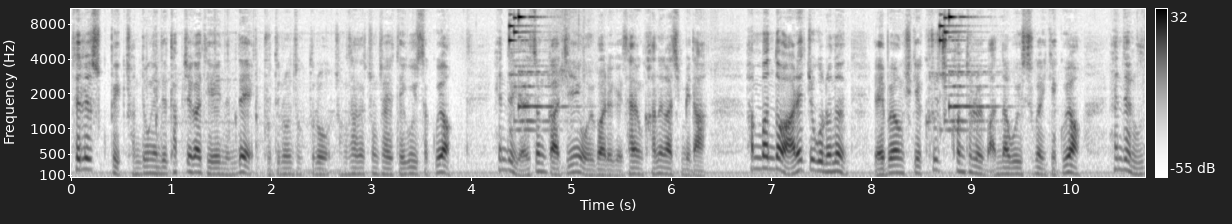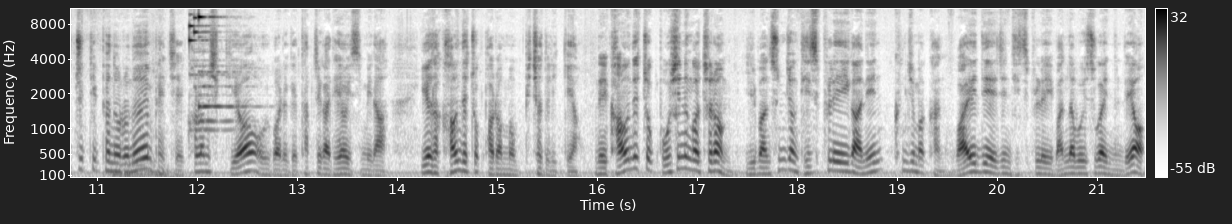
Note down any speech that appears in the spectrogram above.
텔레스코픽 전동 핸들 탑재가 되어 있는데 부드러운 속도로 정상 작동 잘 되고 있었고요. 핸들 열선까지 올바르게 사용 가능하십니다. 한 번 더 아래쪽으로는 레버 형식의 크루즈 컨트롤을 만나볼 수가 있겠고요. 핸들 우측 뒤편으로는 벤츠의 컬럼식 기어 올바르게 탑재가 되어 있습니다. 이어서 가운데 쪽 바로 한번 비춰드릴게요. 네, 가운데 쪽 보시는 것처럼 일반 순정 디스플레이가 아닌 큼지막한 와이드 에진 디스플레이 만나볼 수가 있는데요.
